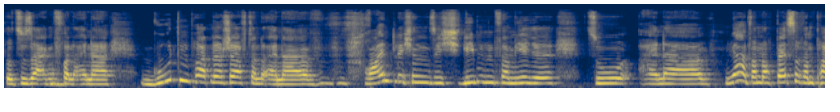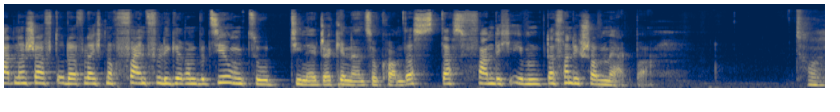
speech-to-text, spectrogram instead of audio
sozusagen von einer guten Partnerschaft und einer freundlichen, sich liebenden Familie zu einer, ja, einfach noch besseren Partnerschaft oder vielleicht noch feinfühligeren Beziehung zu Teenagerkindern zu kommen. Das, das fand ich eben, das fand ich schon merkbar. Toll.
